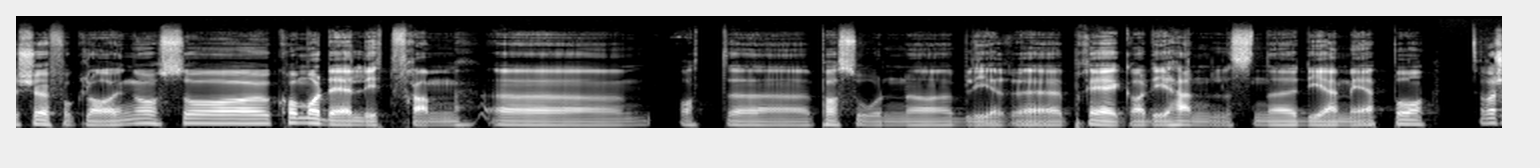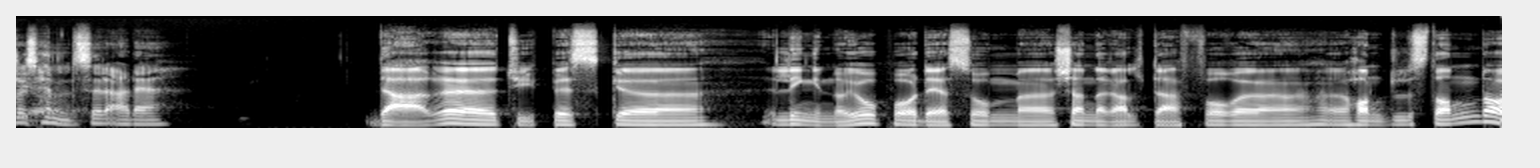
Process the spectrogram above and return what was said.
sjøforklaringer så kommer det litt frem at uh, personene blir uh, prega av de hendelsene de er med på. Hva slags hendelser er det? Det er uh, typisk Ligner jo på det som generelt er for handelsstanden, da.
